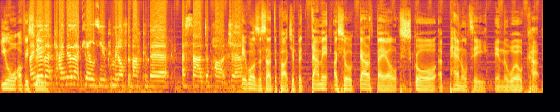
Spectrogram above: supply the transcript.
you're obviously. I know that I know that kills you coming off the back of a, a sad departure. It was a sad departure, but damn it, I saw Gareth Bale score a penalty in the World Cup.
